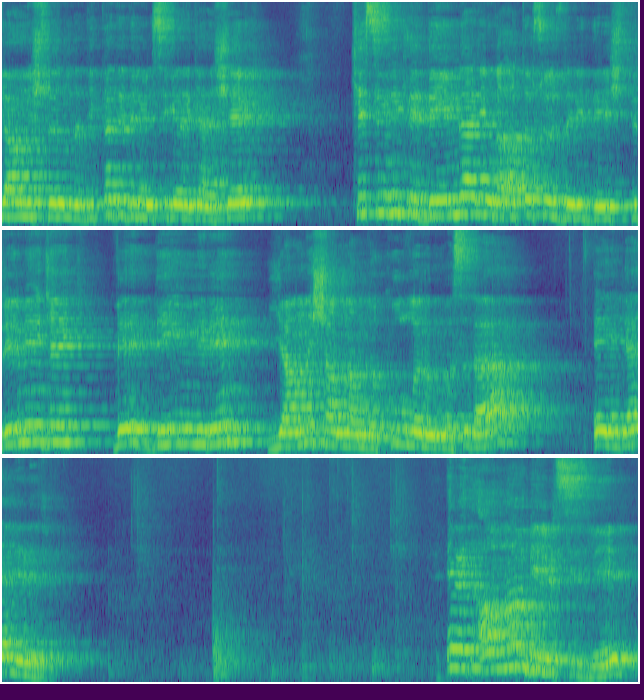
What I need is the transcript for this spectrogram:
yanlışlarında dikkat edilmesi gereken şey, kesinlikle deyimler ya da atasözleri değiştirilmeyecek ve deyimlerin yanlış anlamda kullanılması da engellenecek. Evet, anlam belirsizliği.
